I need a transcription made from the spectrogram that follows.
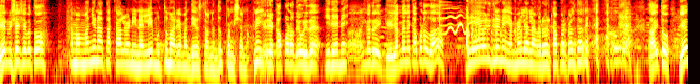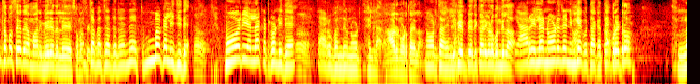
ಏನ್ ವಿಶೇಷ ಇವತ್ತು? ನಮ್ಮ ಮಂಜುನಾಥ ಕಾಲೋನಿನಲ್ಲಿ ಮುತ್ತು ಮಾರಿಯಮ್ಮ ದೇವಸ್ಥಾನದ್ದು ಫಂಕ್ಷನ್ ಏರಿಯಾ ಕಾಪಾಡೋ ದೇವ್ರಿದೆ? ಇದೇನೆ. ಆ, ಹಂಗಾದ್ರೆ ಎಂ ಎಲ್ ಎ ಕಾಪಾಡಲ್ವಾ? ದೇವರಿದ್ರೇನೆ ಎಂ ಎಲ್ ಎಲ್ಲ ಅವ್ರವ್ರು ಕಾಪಾಡ್ಕೊಳ್ತಾರೆ. ಆಯ್ತು. ಏನ್ ಸಮಸ್ಯೆ ಇದೆ ಅಮ್ಮ ನಿಮ್ಮ ಏರಿಯಾದಲ್ಲಿ? ಸಮಸ್ಯೆ ಸಮಸ್ಯೆ ಆದ್ರೆ ತುಂಬಾ ಗಲೀಜಿದೆ ಮೋರಿ ಎಲ್ಲ ಕಟ್ಕೊಂಡಿದೆ. ಯಾರು ಬಂದು ನೋಡ್ತಾ ಇಲ್ಲ. ಯಾರು ನೋಡ್ತಾ ಇಲ್ಲ? ನೋಡ್ತಾ ಇಲ್ಲ. ಬಿ ಎಂ ಪಿ ಅಧಿಕಾರಿಗಳು ಬಂದಿಲ್ಲ? ಯಾರು ಇಲ್ಲ ನೋಡಿದ್ರೆ ನಿಮ್ಗೆ ಗೊತ್ತಾಗತ್ತೆ. ಕಾರ್ಪೊರೇಟ್ರು ಎಲ್ಲ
